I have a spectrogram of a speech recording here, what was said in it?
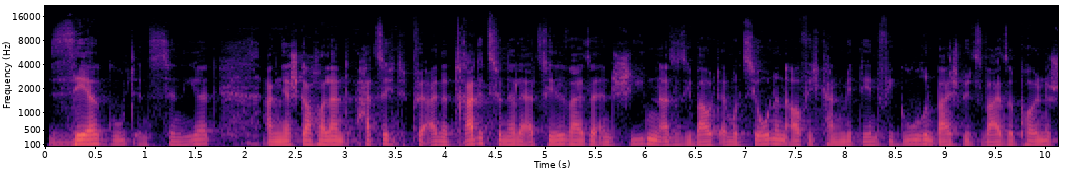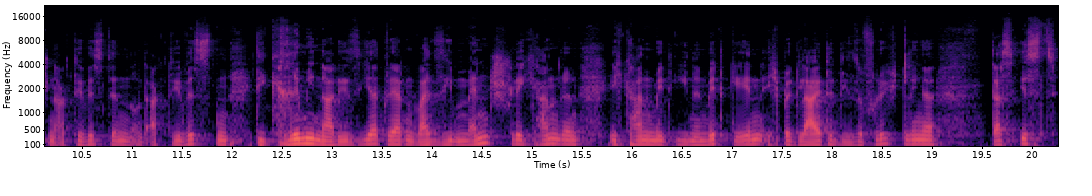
sehr gut inszeniert. Agnieszka Holland hat sich für eine traditionelle Erzählweise entschieden. Also sie baut Emotionen auf. Ich kann mit den Figuren beispielsweise polnischen Aktivistinnen und Aktivisten, die kriminalisiert werden, weil sie menschlich handeln, ich kann mit ihnen mitgehen. Ich begleite diese Flüchtlinge. Das ist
